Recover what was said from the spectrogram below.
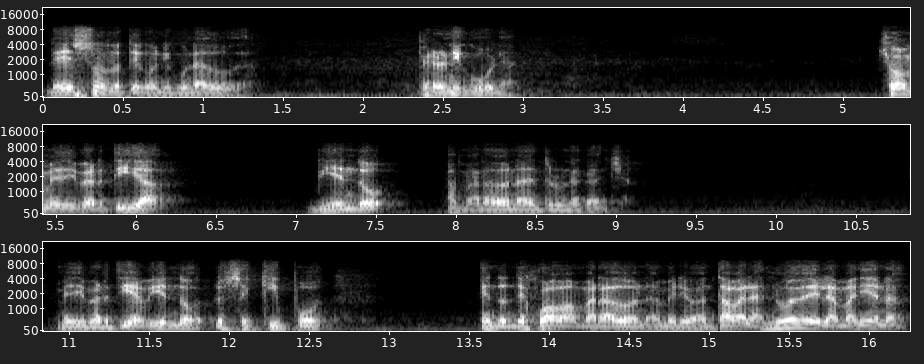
De eso no tengo ninguna duda pero ninguna. Yo me divertía viendo a Maradona dentro de una cancha. Me divertía viendo los equipos en donde jugaba Maradona. Me levantaba a las 9 de la mañana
